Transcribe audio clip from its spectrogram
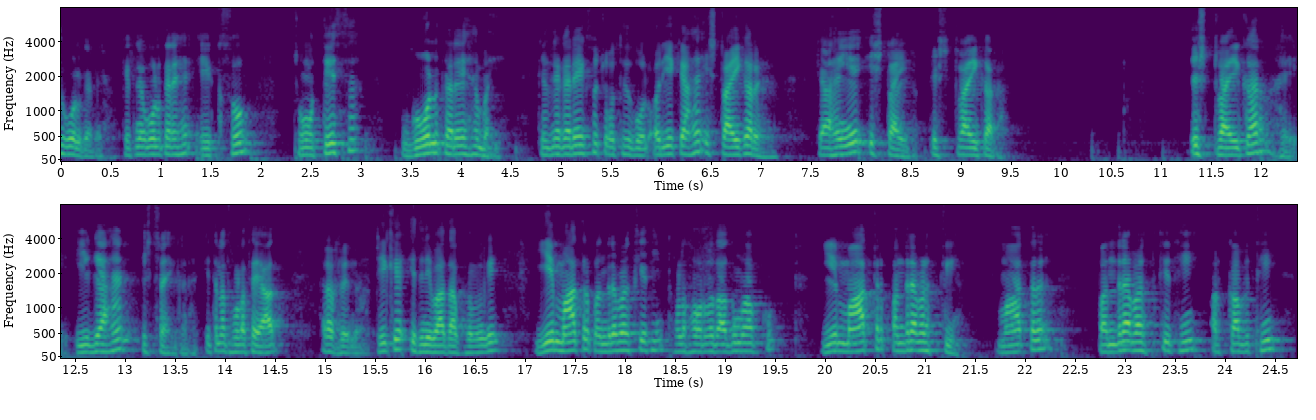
गोल करे हैं। कितने गोल करे हैं? एक गोल करे हैं भाई। कितने करे? एक सौ चौंतीस गोल। और ये क्या है? स्ट्राइकर हैं। क्या है ये? स्ट्राइक, स्ट्राइकर। स्ट्राइकर है। ये क्या है? स्ट्राइकर है। इतना थोड़ा सा याद रख लेना। ठीक है? इतनी बात आप समझ ये मात्र पंद्रह वर्ष की थी। थोड़ा सा और बता दूँ मैं आपको। ये मात्र पंद्रह वर्ष की, मात्र पंद्रह वर्ष की थी और कब थी?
